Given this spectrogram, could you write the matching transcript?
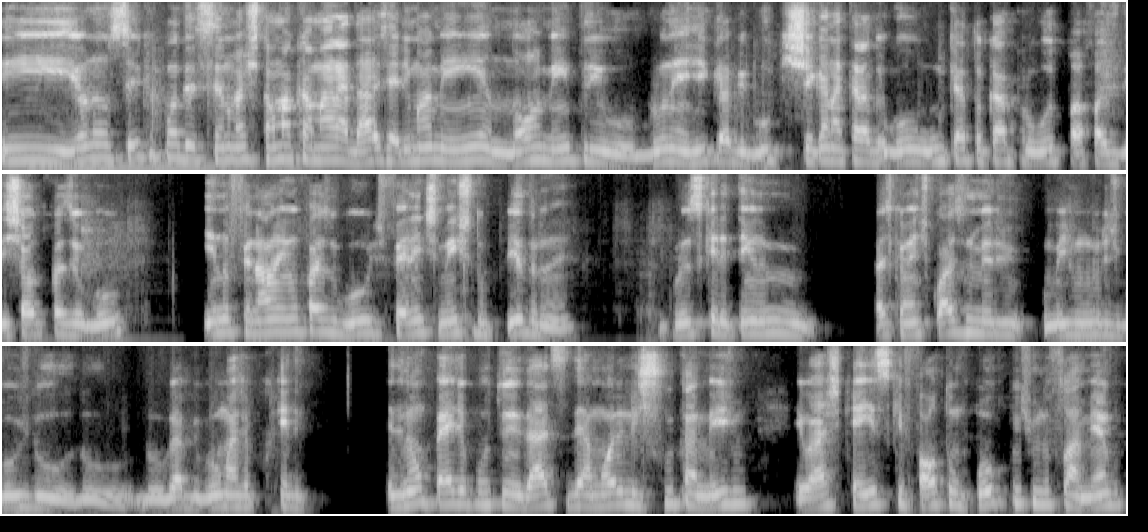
E eu não sei o que acontecendo, mas tá uma camaradagem ali, uma meinha enorme entre o Bruno Henrique e o Gabigol, que chega na cara do gol, um quer tocar pro outro para fazer, deixar o outro fazer o gol. E no final nenhum faz o gol, diferentemente do Pedro, né? Por isso que ele tem praticamente quase o, número, o mesmo número de gols do, do, do Gabigol, mas é porque ele, ele não perde oportunidade, se demora ele chuta mesmo. Eu acho que é isso que falta um pouco pro time do Flamengo.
